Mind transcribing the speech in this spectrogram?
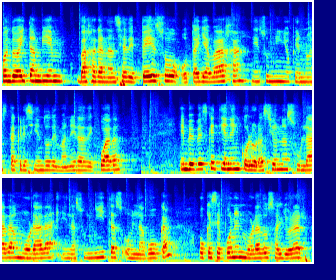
cuando hay también baja ganancia de peso o talla baja, es un niño que no está creciendo de manera adecuada. En bebés que tienen coloración azulada o morada en las uñitas o en la boca o que se ponen morados al llorar.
